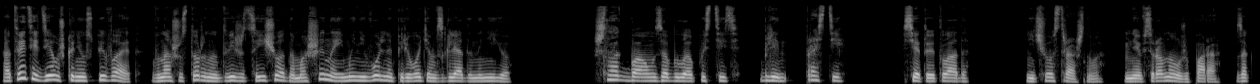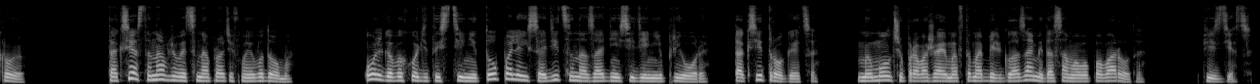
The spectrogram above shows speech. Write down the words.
Ответить девушка не успевает. В нашу сторону движется еще одна машина, и мы невольно переводим взгляды на нее. Шлагбаум забыла опустить. Блин, прости. Сетует Лада. Ничего страшного. Мне все равно уже пора. Закрою. Такси останавливается напротив моего дома. Ольга выходит из тени тополя и садится на заднее сиденье приоры. Такси трогается. Мы молча провожаем автомобиль глазами до самого поворота. Пиздец.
